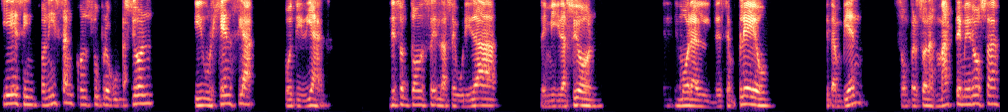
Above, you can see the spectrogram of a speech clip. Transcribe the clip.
que sintonizan con su preocupación y urgencia cotidiana. Eso entonces la seguridad, la inmigración, el temor al desempleo, que también son personas más temerosas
